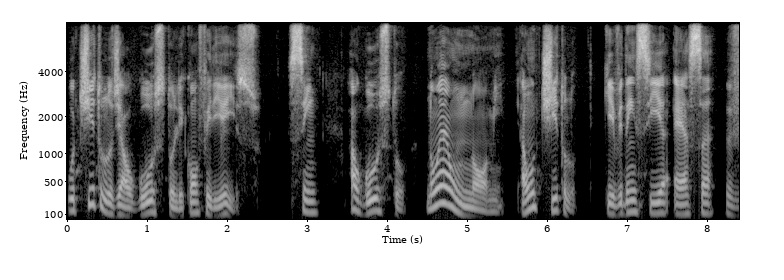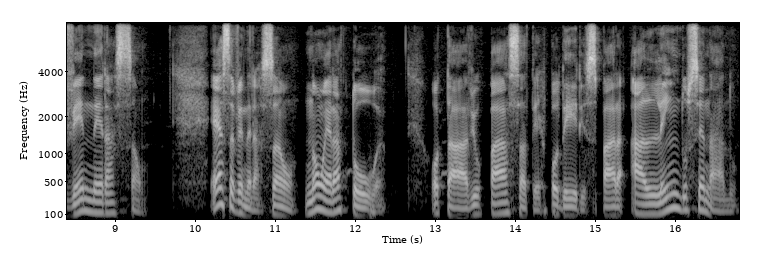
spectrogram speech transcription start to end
O título de Augusto lhe conferia isso. Sim, Augusto não é um nome, é um título que evidencia essa veneração. Essa veneração não era à toa. Otávio passa a ter poderes para além do Senado.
